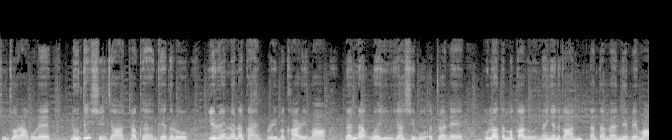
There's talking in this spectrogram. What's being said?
ကျူးကျော်တာကိုလည်းလူသိရှင်ကြားထောက်ခံခဲ့သလိုပြည်ရင်းလက်နက်ကင်ပြည်ပခါတွေမှာလက်နက်ဝယ်ယူရရှိဖို့အတွက်နဲ့ကုလသမဂ္ဂလိုနိုင်ငံတကာတန်တမန်နေပင်မှာ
